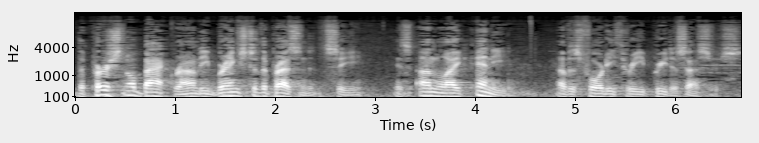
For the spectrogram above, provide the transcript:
The personal background he brings to the presidency is unlike any of his 43 predecessors.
